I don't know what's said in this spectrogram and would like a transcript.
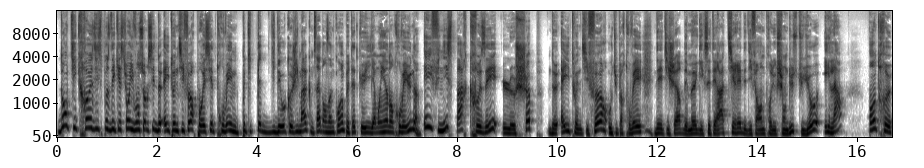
Donc ils creusent, ils se posent des questions, ils vont sur le site de A24 pour essayer de trouver une petite tête Kojima comme ça dans un coin, peut-être qu'il y a moyen d'en trouver une. Et ils finissent par creuser le shop de A24 où tu peux retrouver des t-shirts, des mugs, etc. tirés des différentes productions du studio. Et là, entre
